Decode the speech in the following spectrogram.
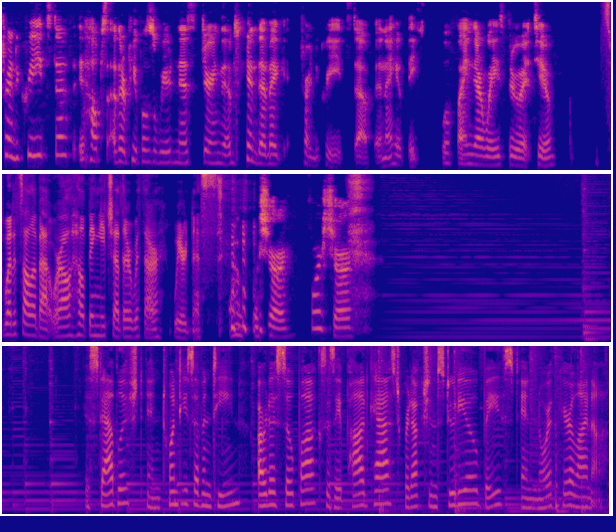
trying to create stuff, it helps other people's weirdness during the pandemic, trying to create stuff. And I hope they will find their ways through it too. It's what it's all about. We're all helping each other with our weirdness. oh, for sure. For sure. Established in 2017, Artist Soapbox is a podcast production studio based in North Carolina.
